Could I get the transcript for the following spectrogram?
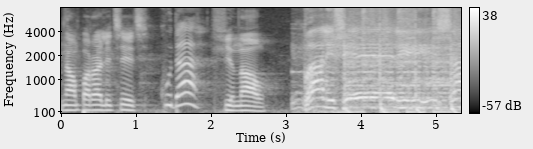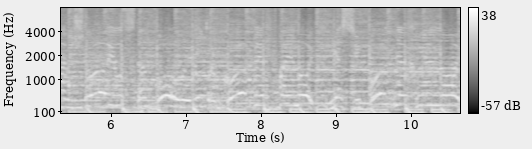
Нам пора лететь Куда? в финал. Полетели за мечтою с тобой Утром кофе двойной Я сегодня хмельной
